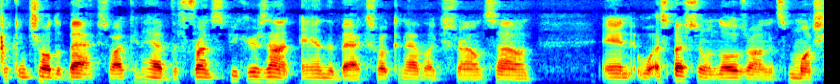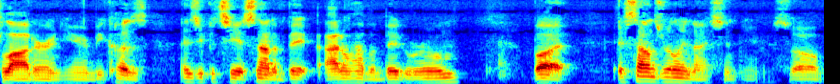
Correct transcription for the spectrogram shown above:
to control the back, so I can have the front speakers on and the back, so I can have like surround sound. And especially when those are on, it's much louder in here because, as you can see, it's not a big. I don't have a big room, but it sounds really nice in here. So,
